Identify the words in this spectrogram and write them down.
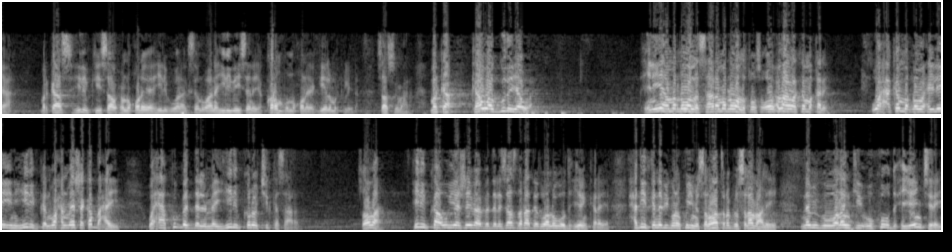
Ya markaas hilibkiisa wuxuu noqonayaa hilib wanaagsan waana hilibaysanaya koron buu noqonaya geela marka la yidhaha saas way maanaa marka kaa waa gudayaa waa. Xiniyaha marna waa la saaraa marna waa la tumaa waxbaa waa ka maqane waxa ka maqan waxay leeyihiin hilibkan waxaan meesha ka baxay waxaa ku bedelmay hilib kaloo jidhka saaran. Soo ma? Hilibkaa uu yeeshay baa bedelay saas daraaddeed waa lagu udxiyeyn karaya. Xadiidka nebiguna ku yimi salawaatu rabbi wasalaamu calayh nebigu wanankii uu ku udxiyeyn jiray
